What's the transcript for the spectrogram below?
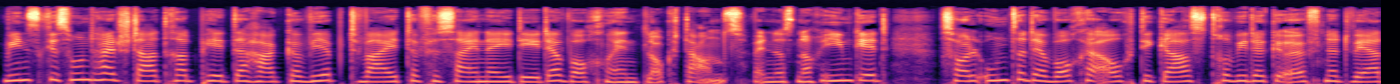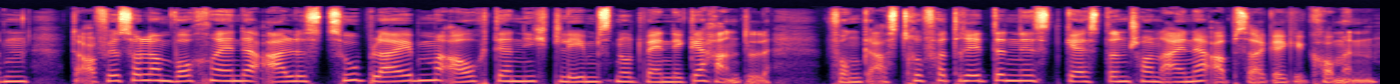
Wiens Gesundheitsstadtrat Peter Hacker wirbt weiter für seine Idee der Wochenend-Lockdowns. Wenn es nach ihm geht, soll unter der Woche auch die Gastro wieder geöffnet werden. Dafür soll am Wochenende alles zubleiben, auch der nicht lebensnotwendige Handel. Von Gastrovertretern ist gestern schon eine Absage gekommen.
